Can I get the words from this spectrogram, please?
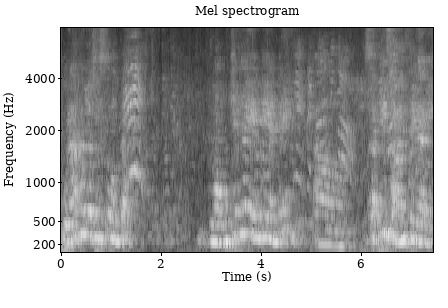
పురాణంలో చూస్తూ ఉంటాం. ముఖ్యంగా ఏమిటి అంటే సతీ సావిత్రి కానీ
